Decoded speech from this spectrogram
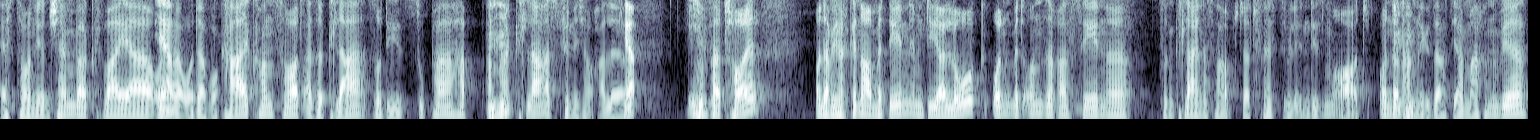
Estonian Chamber Choir oder, Ja. oder Vokalkonsort. Also klar, so die super Hub- Upper Class finde ich auch alle Mhm. Ja. super toll. Und da habe ich gedacht, genau, mit denen im Dialog und mit unserer Szene so ein kleines Hauptstadtfestival in diesem Ort. Und Mhm. dann haben die gesagt, ja, machen wir.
